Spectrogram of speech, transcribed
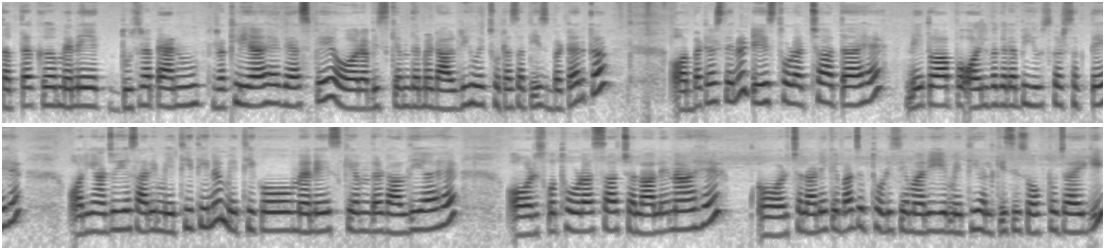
तब तक मैंने एक दूसरा पैन रख लिया है गैस पे और अब इसके अंदर मैं डाल रही हूँ एक छोटा सा पीस बटर का। और बटर से ना टेस्ट थोड़ा अच्छा आता है। नहीं तो आप ऑयल वगैरह भी यूज़ कर सकते हैं। और यहाँ जो ये सारी मेथी थी ना, मेथी को मैंने इसके अंदर डाल दिया है और इसको थोड़ा सा चला लेना है। और चलाने के बाद जब थोड़ी सी हमारी ये मेथी हल्की सी सॉफ्ट हो जाएगी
